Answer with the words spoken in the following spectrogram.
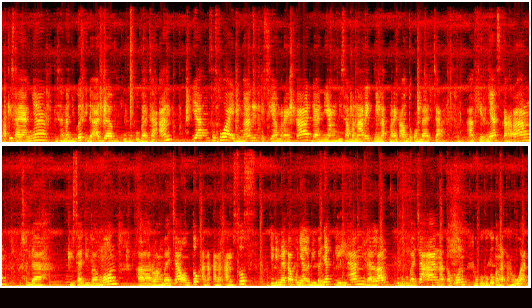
tapi sayangnya di sana juga tidak ada buku-buku bacaan yang sesuai dengan usia mereka dan yang bisa menarik minat mereka untuk membaca. Akhirnya sekarang sudah bisa dibangun uh, ruang baca untuk anak-anak ansus jadi mereka punya lebih banyak pilihan dalam buku bacaan ataupun buku-buku pengetahuan.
